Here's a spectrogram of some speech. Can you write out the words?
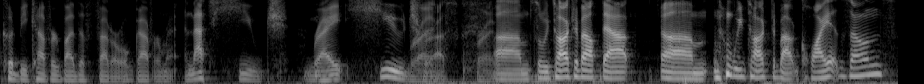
could be covered by the federal government. And that's huge, right? Huge Mm-hmm. Right, for us. right. Um, so we talked about that. Um, we talked about quiet zones.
